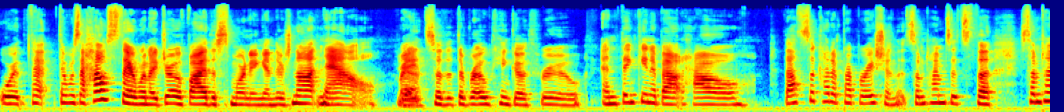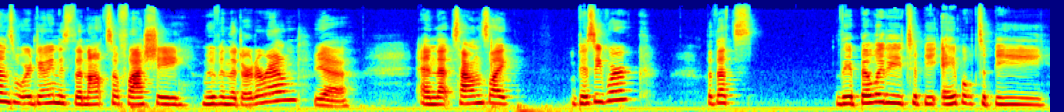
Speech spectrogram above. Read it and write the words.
Or that there was a house there when I drove by this morning and there's not now, right? Yeah. So that the road can go through. And thinking about how that's the kind of preparation that sometimes it's the sometimes what we're doing is the not so flashy moving the dirt around. Yeah. And that sounds like busy work, but that's the ability to be able to be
